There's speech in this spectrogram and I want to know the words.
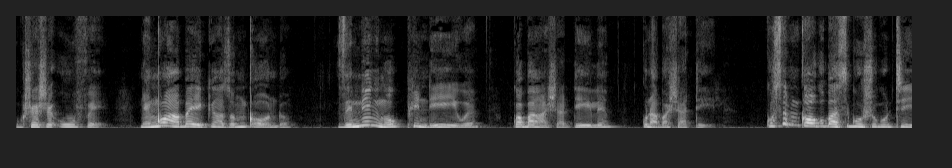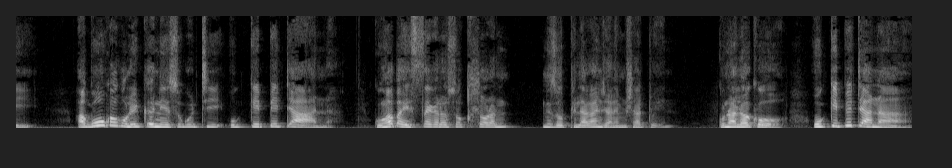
ukusheshe ufe nenqwaba ezinkinga zomqondo ziningi ngokuphindiwe kwabangashadile kunabashadile. Kusemqoko kuba sikusho ukuthi akukho kuliqiniso ukuthi ukukipitana kungaba isisekelo sokuhlola nizophila kanjani emshadweni. Kunalokho ukukipitana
